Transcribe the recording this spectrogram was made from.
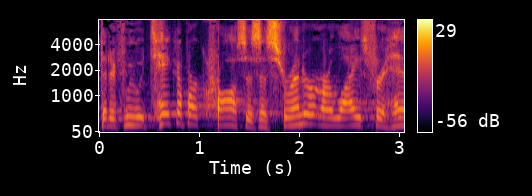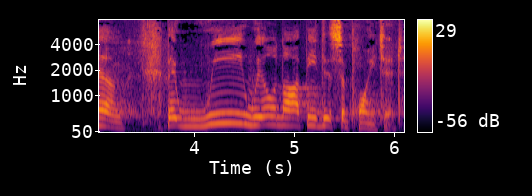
that if we would take up our crosses and surrender our lives for him, that we will not be disappointed,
